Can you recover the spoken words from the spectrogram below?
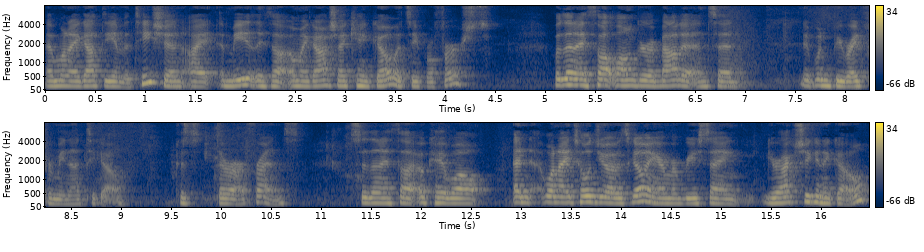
And when I got the invitation, I immediately thought, oh my gosh, I can't go. It's April 1st. But then I thought longer about it and said, it wouldn't be right for me not to go because they're our friends. So then I thought, okay, well, and when I told you I was going, I remember you saying, you're actually going to go?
